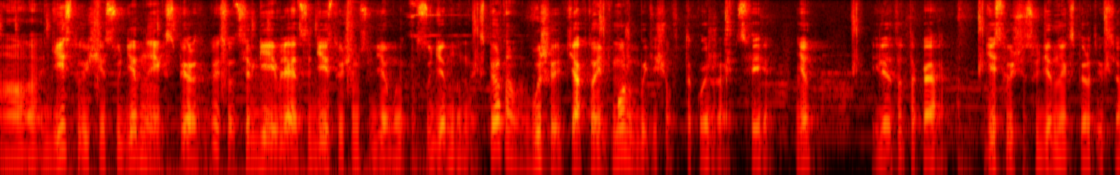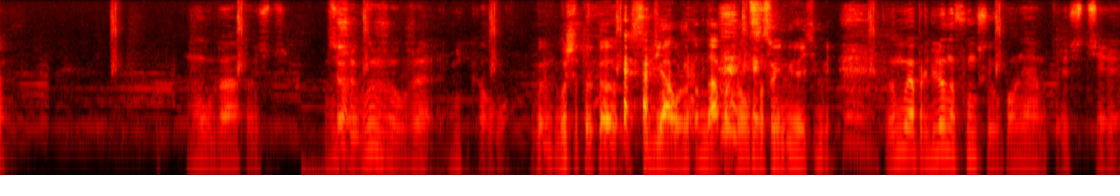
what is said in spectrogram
э, действующие судебные эксперты. То есть вот Сергей является действующим судебным, судебным экспертом. Выше тебя кто-нибудь может быть еще в такой же сфере? Нет? Или это такая действующий судебный эксперт и все? Ну да, то есть Выше, выше уже никого. Выше только судья уже там, да, пошел со своими этими. Ну, мы определенную функцию выполняем, то есть э,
